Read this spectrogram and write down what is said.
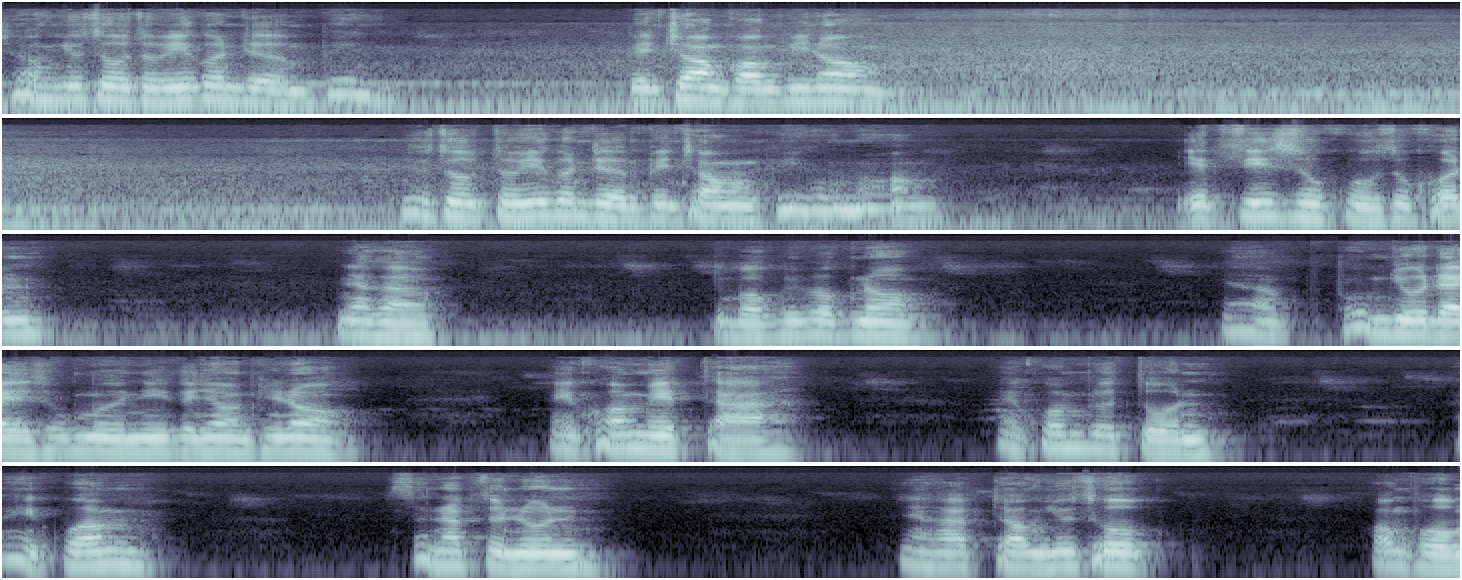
ช่องยูทูบทวีคนเดิมเป็น เป็นช่องของพี่น้องยูทูบทวีคนเดิมเป็นช่องของพี่ของน้องเอฟซีสุขุสุขคนนะครับจะบอกพี่บอกน้องนะครับผมอยู่ใดทุกมือนี้ก็ยอมพี่น้อง ให้ความเมตตา ให้ความรู้ตน ให้ความสนับสนุนนะครับช่อง YouTube ของผม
